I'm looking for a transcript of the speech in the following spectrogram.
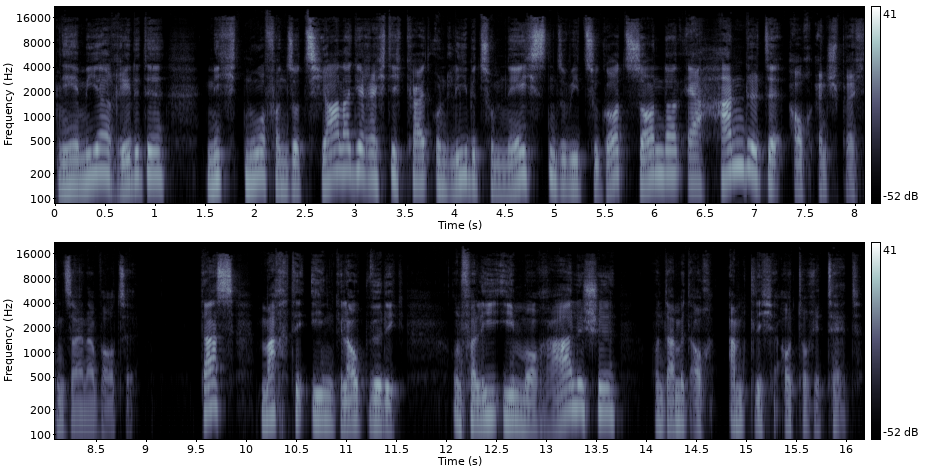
Nehemia redete nicht nur von sozialer Gerechtigkeit und Liebe zum Nächsten sowie zu Gott, sondern er handelte auch entsprechend seiner Worte. Das machte ihn glaubwürdig und verlieh ihm moralische und damit auch amtliche Autorität.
